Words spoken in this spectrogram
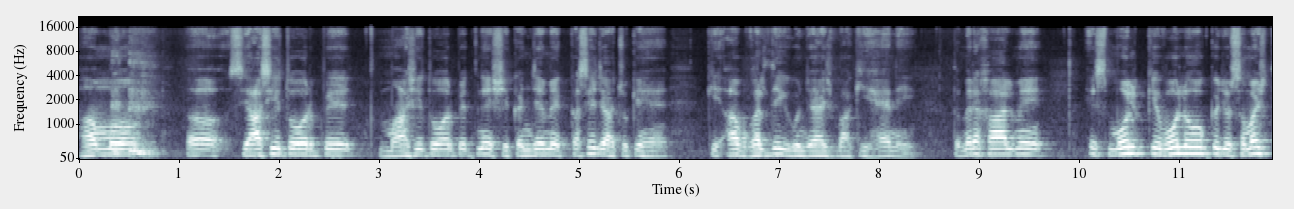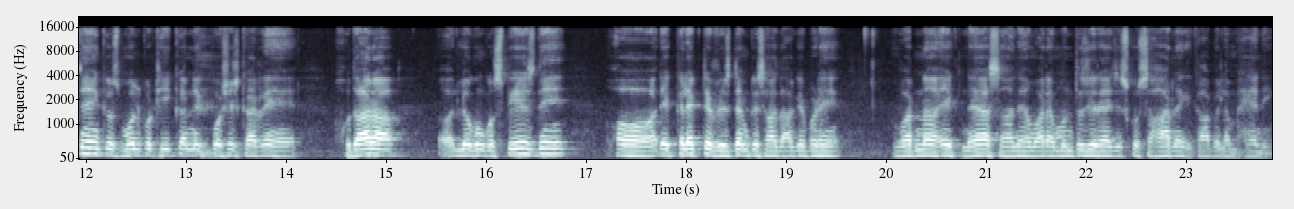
हम आ, सियासी तौर पे माशी तौर पे इतने शिकंजे में कसे जा चुके हैं कि अब गलती की गुंजाइश बाकी है नहीं। तो मेरे ख़्याल में इस मुल्क के वो लोग जो समझते हैं कि उस मुल्क को ठीक करने की कोशिश कर रहे हैं, खुदारा लोगों को स्पेस दें और एक कलेक्टिव विजडम के साथ आगे बढ़ें, वरना एक नया सान हमारा मुंतजर है जिसको सहारने के काबिल हम हैं नहीं।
